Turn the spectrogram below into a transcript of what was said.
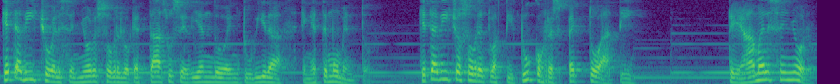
¿qué te ha dicho el Señor sobre lo que está sucediendo en tu vida en este momento? ¿Qué te ha dicho sobre tu actitud con respecto a ti? ¿Te ama el Señor?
